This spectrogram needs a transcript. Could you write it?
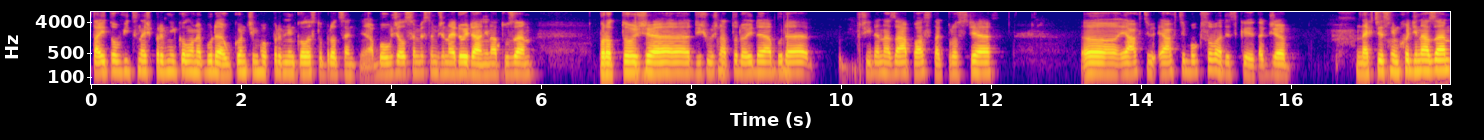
tady to víc než první kolo nebude, ukončím ho v prvním kole stoprocentně a bohužel si myslím, že nedojde ani na tu zem, protože když už na to dojde a bude, přijde na zápas, tak prostě uh, já, chci, já chci boxovat vždycky, takže nechci s ním chodit na zem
